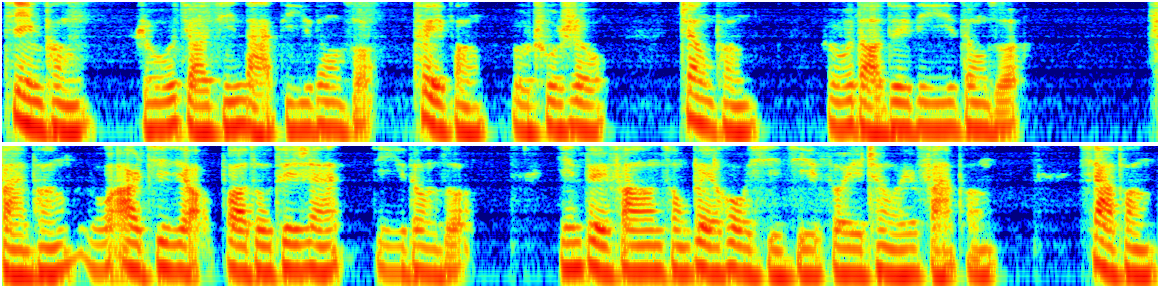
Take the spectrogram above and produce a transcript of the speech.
进捧如脚筋打第一动作，退捧如出收，正捧如倒对第一动作，反捧如二七脚抱头推山第一动作。因对方从背后袭击，所以称为反捧。下捧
